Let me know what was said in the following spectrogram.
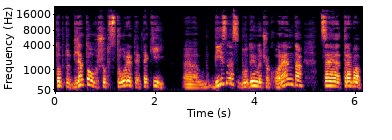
Тобто, для того, щоб створити такий бізнес, будиночок, оренда, це треба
